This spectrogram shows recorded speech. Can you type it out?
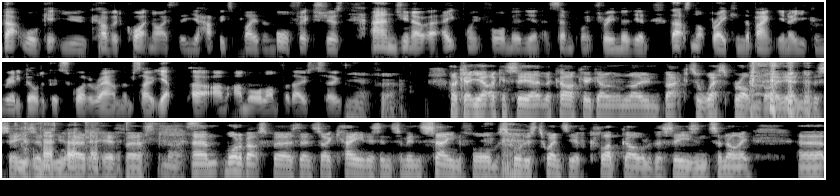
that will get you covered quite nicely. You're happy to play them all fixtures and you know at 8.4 million and 7.3 million, that's not breaking the bank. You know you can really build a good squad around them. So yep, uh, I'm, I'm all on for those two. Yeah, fair. Okay, yeah, I can see uh, Lukaku going on loan back to West Brom by the end of the season. You heard it here first. Nice. Um, what about Spurs then? So Kane is in some insane form. Scored his twentieth club goal of the season tonight uh,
